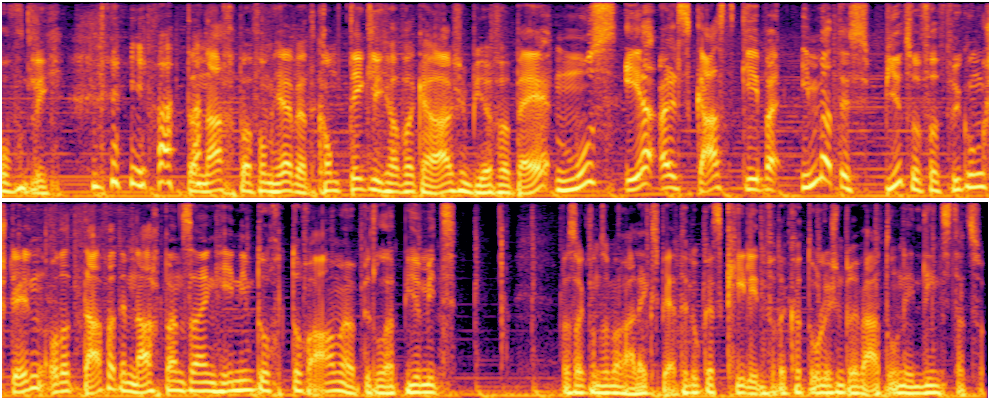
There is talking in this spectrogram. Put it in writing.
Hoffentlich. Der Nachbar vom Herbert kommt täglich auf ein Garagenbier vorbei. Muss er als Gastgeber immer das Bier zur Verfügung stellen oder darf er dem Nachbarn sagen, hey, nimm doch, doch auch mal ein bisschen ein Bier mit? Was sagt unser Moralexperte Lukas Kehlin von der katholischen Privatuni in Linz dazu?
